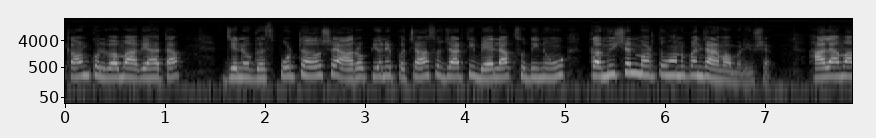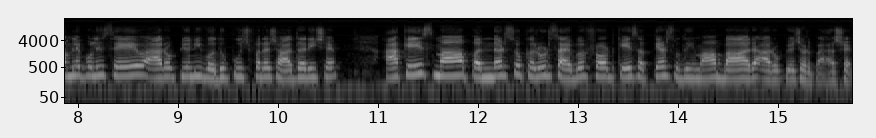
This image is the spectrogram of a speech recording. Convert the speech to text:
એકાઉન્ટ ખોલવામાં આવ્યા હતા. જેનો ઘસફોટ થયો છે, આરોપીઓને પચાસ હજારથી બે લાખ સુધીનું કમિશન મળતું હોવાનું પણ જાણવા મળ્યું છે. હાલ આ મામલે પોલીસે આરોપીઓની વધુ પૂછપરછ હાથ ધરી છે. આ કેસમાં પંદરસો કરોડ સાયબર ફ્રોડ કેસ અત્યાર સુધીમાં બાર આરોપીઓ ઝડપાયા છે.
